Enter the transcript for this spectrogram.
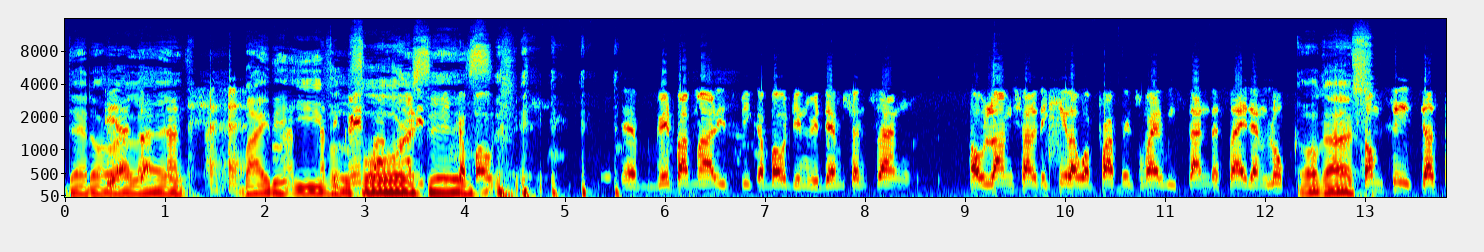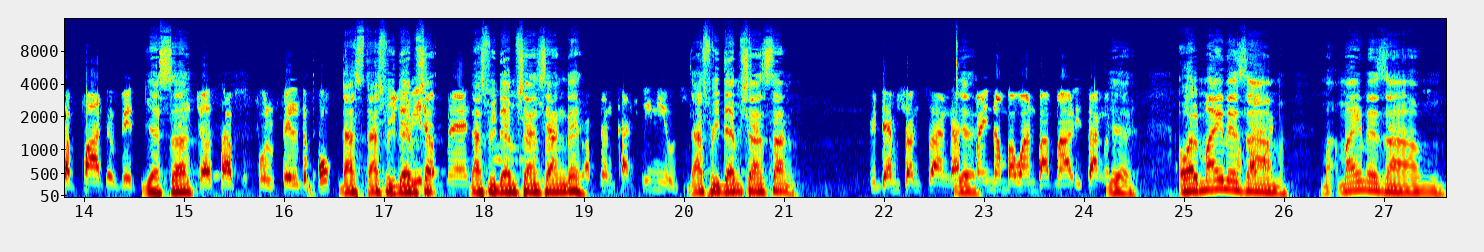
dead or Yes, alive, and- by the and evil the great Bob Marley speak forces. great Bob Marley speak about in Redemption song. How long shall they kill our prophets while we stand aside and look? oh gosh, Some say it's just a part of it. yes sir. You just have to fulfill the book. That's that's redemption. up. That's redemption song there. Continues. That's redemption song. Redemption song. That's Yeah. my number one Bob Marley song. Yeah. Well, mine is um, mine is um,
